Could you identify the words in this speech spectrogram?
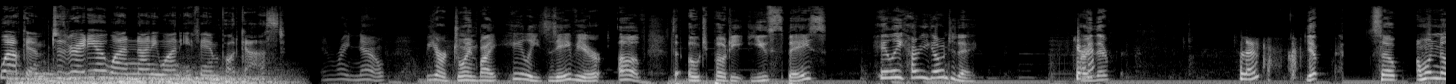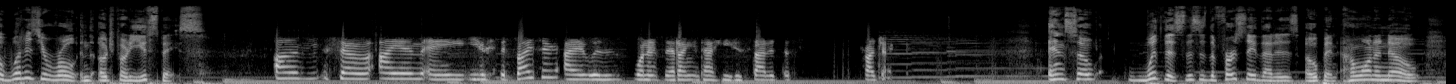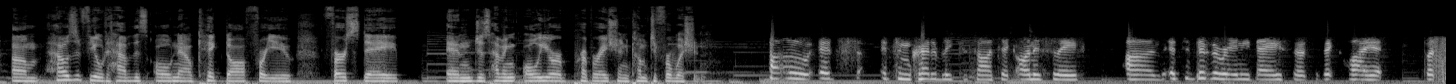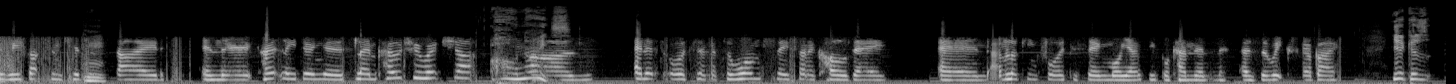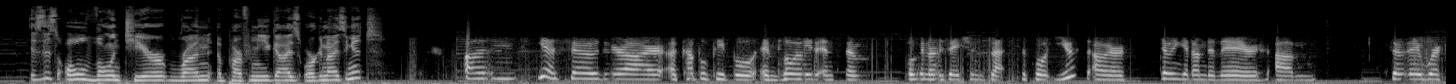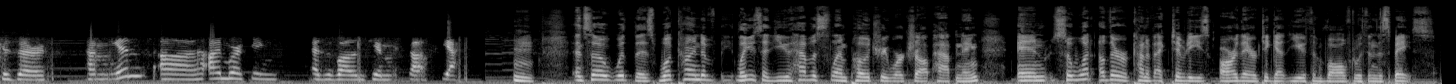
Welcome to the Radio 191 FM podcast. And right now, we are joined by Haley Xavier of the Otepoti Youth Space. Haley, how are you going today? Are you there? Hello. Yep. So, I want to know what is your role in the Otepoti Youth Space? Um, so I am a youth advisor. I was one of the Rangatahi who started this project. And so, with this, this is the first day that it is open. I want to know um, how does it feel to have this all now kicked off for you, first day, and just having all your preparation come to fruition? Oh, it's it's incredibly cathartic. Honestly, um, it's a bit of a rainy day, so it's a bit quiet. But we've got some kids Mm. inside, and they're currently doing a slam poetry workshop. Oh, nice. Um, and it's awesome. It's a warm space on a cold day, and I'm looking forward to seeing more young people come in as the weeks go by. yeah, because is this all volunteer run apart from you guys organizing it? Um, yeah, so there are a couple people employed and some organizations that support youth are doing it under their, um, so their workers are coming in. Uh, I'm working as a volunteer myself, yeah. Hmm. And so, with this, what kind of, like you said, you have a slam poetry workshop happening, and so what other kind of activities are there to get youth involved within the space?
